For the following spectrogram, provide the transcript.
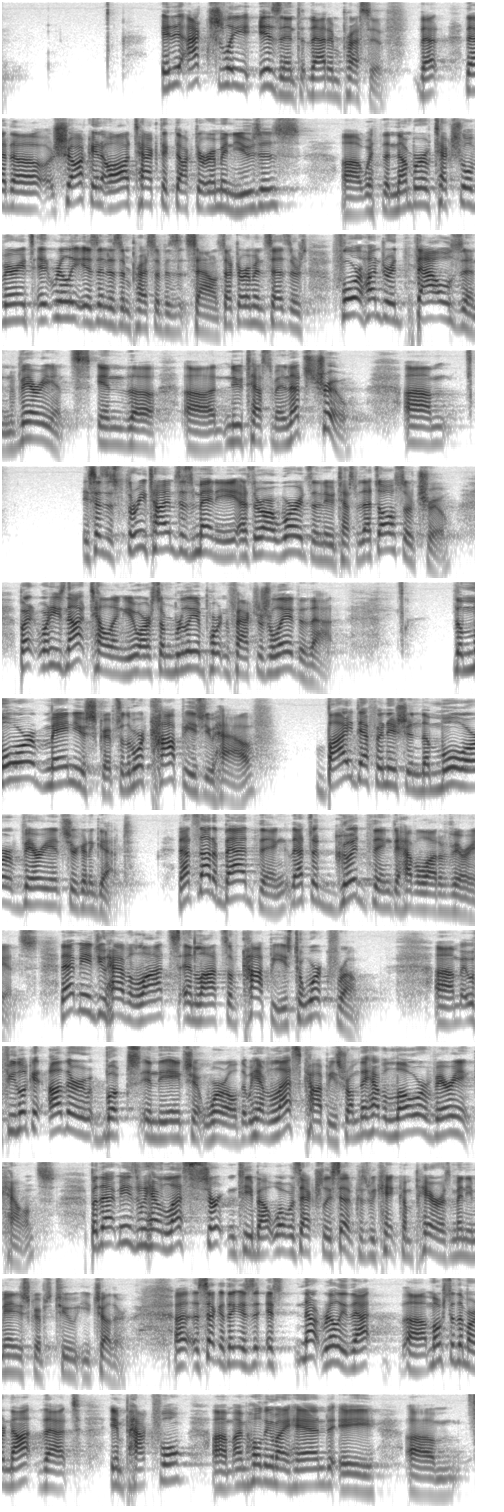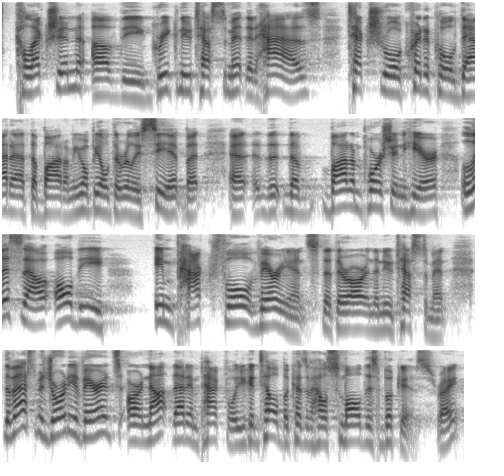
it actually isn't that impressive. That, that uh, shock and awe tactic Dr. Ehrman uses uh, with the number of textual variants, it really isn't as impressive as it sounds. Dr. Ehrman says there's 400,000 variants in the uh, New Testament, and that's true. Um, he says it's three times as many as there are words in the New Testament. That's also true. But what he's not telling you are some really important factors related to that. The more manuscripts or the more copies you have, by definition, the more variants you're going to get. That's not a bad thing. That's a good thing to have a lot of variants. That means you have lots and lots of copies to work from. Um, if you look at other books in the ancient world that we have less copies from, they have lower variant counts. But that means we have less certainty about what was actually said because we can't compare as many manuscripts to each other. Uh, the second thing is it's not really that, uh, most of them are not that impactful. Um, I'm holding in my hand a um, collection of the Greek New Testament that has textual critical data at the bottom. You won't be able to really see it, but uh, the, the bottom portion here lists out all the impactful variants that there are in the New Testament. The vast majority of variants are not that impactful. You can tell because of how small this book is, right?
